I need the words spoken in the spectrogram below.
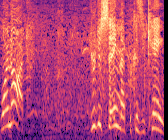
Why not? You're just saying that because he came.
